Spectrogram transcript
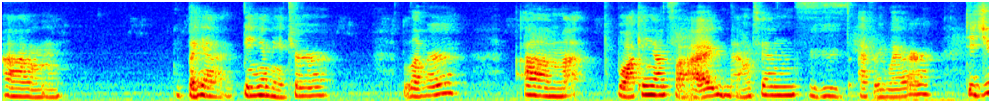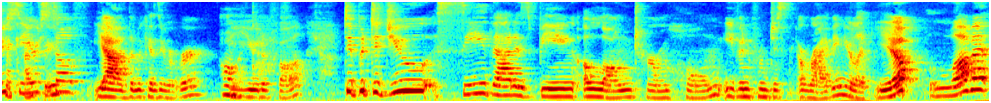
Um, but yeah, being a nature lover, um, walking outside, mountains everywhere. Did you see yourself? Yeah, the Mackenzie River. Oh Beautiful. Did but did you see that as being a long term home, even from just arriving? You're like, yep, love it.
